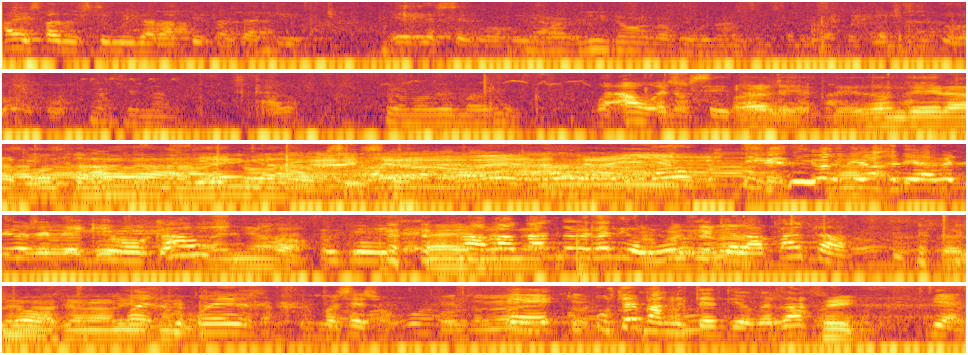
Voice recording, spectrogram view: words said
Ahí están distribuidas las piezas de aquí, eh, de Segovia. Madrid no, no Madrid. Ah, bueno, sí. Vale, ¿de dónde era Gonzalo Ah, Fernández? venga. Sí. Digo, digo, digo, digo, a ver, digo, si me he equivocado. Año. Porque estaba hablando, ¿verdad? Digo, uy, que la pata. Bueno, pues, pues eso. Eh, ustedes me han entendido, ¿verdad? Sí. Bien,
